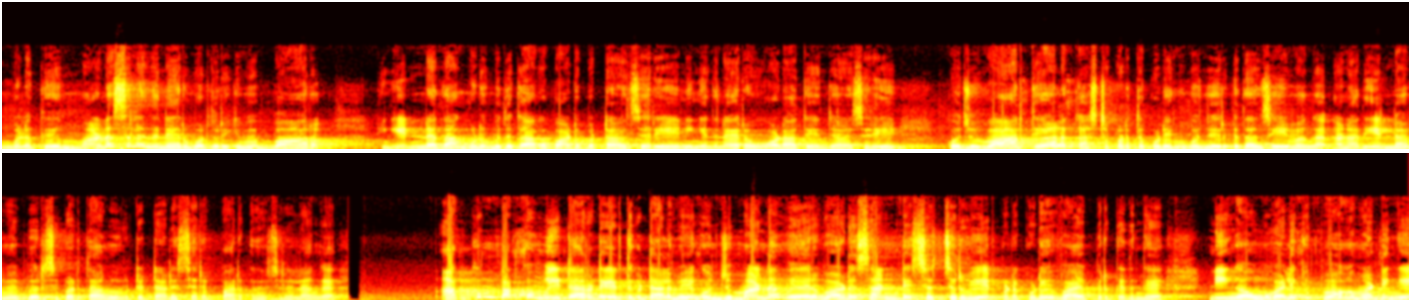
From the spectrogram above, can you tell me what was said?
உங்களுக்கு மனசில் இந்த நேரம் பொறுத்த வரைக்குமே பாரம். நீங்கள் என்ன தான் குடும்பத்துக்காக பாடுபட்டாலும் சரி நீங்கள் இந்த நேரம் ஓடா தெரிஞ்சாலும் சரி கொஞ்சம் வார்த்தையால் கஷ்டப்படுத்தக்கூடியவங்க கொஞ்சம் இருக்க தான் செய்வாங்க. ஆனால் அது எல்லாமே பெருசுப்படுத்தாமல் விட்டுட்டாலே சிறப்பாக இருக்குதுன்னு சொல்லலாங்க. அக்கம் பக்கம் வீட்டார்கிட்ட எடுத்துக்கிட்டாலுமே கொஞ்சம் மன வேறுபாடு சண்டை சச்சரவு ஏற்படக்கூடிய வாய்ப்பு இருக்குதுங்க. நீங்கள் அவங்க வழிக்கு போக மாட்டீங்க.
